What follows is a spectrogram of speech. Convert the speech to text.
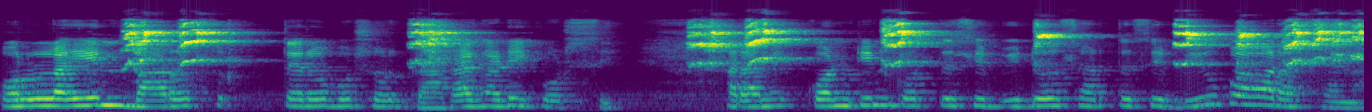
অনলাইন বারো তেরো বছর গাড়াগাড়ি করছি। আর আমি কন্টিনিউ করতেছি ভিডিও ছাড়তেছি ভিউ পাওয়ার আছে না।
